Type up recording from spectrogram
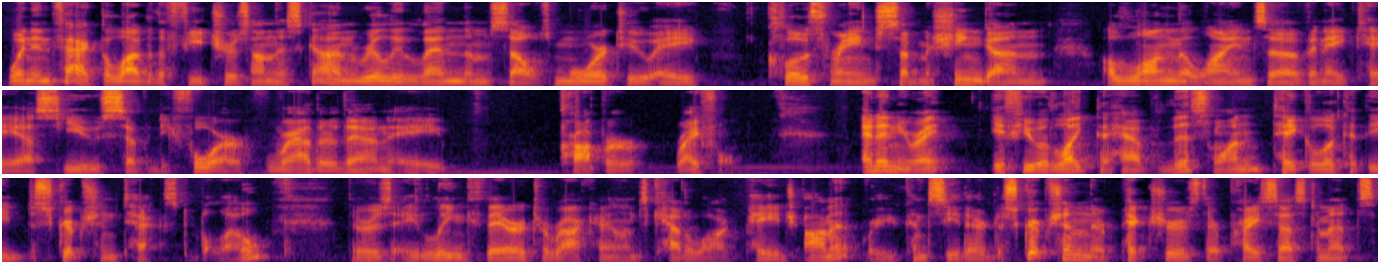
when in fact a lot of the features on this gun really lend themselves more to a close-range submachine gun along the lines of an AKSU-74 rather than a proper rifle. At any rate, if you would like to have this one, take a look at the description text below. There is a link there to Rock Island's catalog page on it where you can see their description, their pictures, their price estimates,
